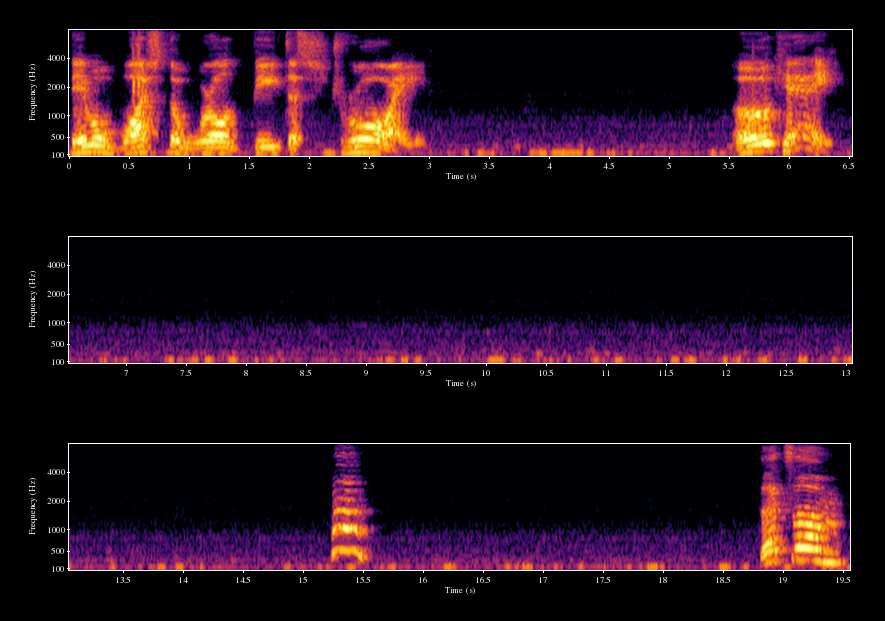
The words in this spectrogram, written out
They will watch the world be destroyed. Okay. That's um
